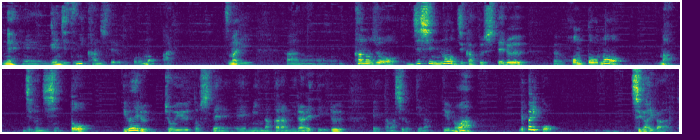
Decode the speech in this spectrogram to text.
ー、ねえー、現実に感じてるところもあるつまりあの彼女自身の自覚してる本当の、まあ、自分自身といわゆる女優として、えー、みんなから見られている、えー、玉城ティナっていうのはやっぱりこう違いがあると。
